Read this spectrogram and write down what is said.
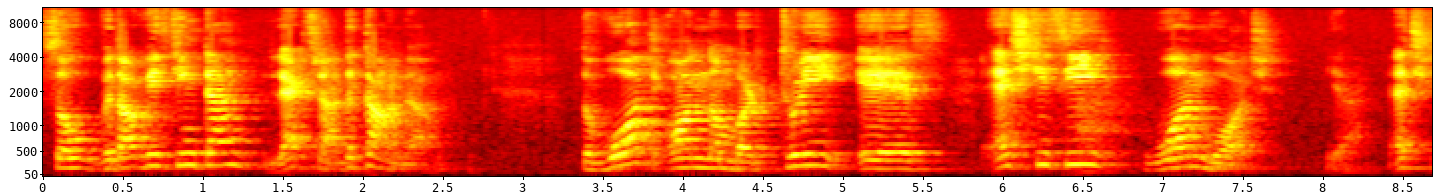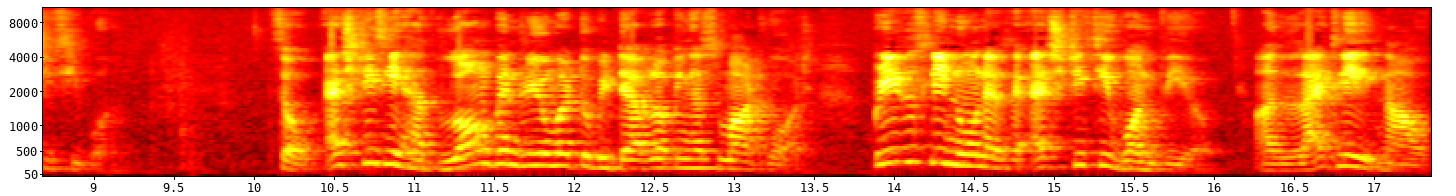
So without wasting time, let's start the countdown. The watch on number 3 is HTC One watch. Yeah, HTC One. So HTC has long been rumored to be developing a smartwatch previously known as the HTC One Wear. Unlikely now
